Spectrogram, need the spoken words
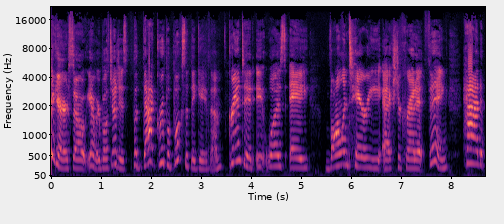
doing here?" So yeah, we were both judges. But that group of books that they gave them, granted, it was a voluntary extra credit thing, had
